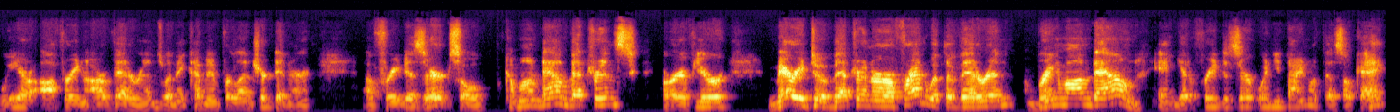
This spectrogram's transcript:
we are offering our veterans when they come in for lunch or dinner a free dessert. So come on down, veterans, or if you're married to a veteran or a friend with a veteran, bring them on down and get a free dessert when you dine with us, okay?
